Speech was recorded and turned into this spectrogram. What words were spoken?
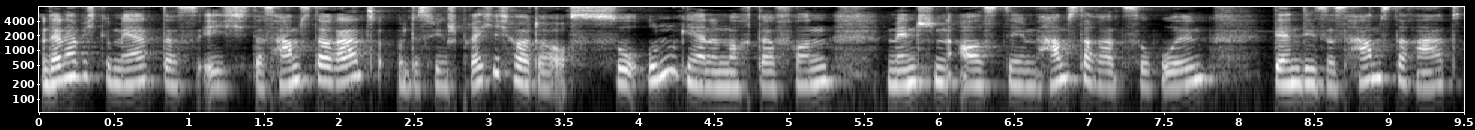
Und dann habe ich gemerkt, dass ich das Hamsterrad, und deswegen spreche ich heute auch so ungern noch davon, Menschen aus dem Hamsterrad zu holen, denn dieses Hamsterrad,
